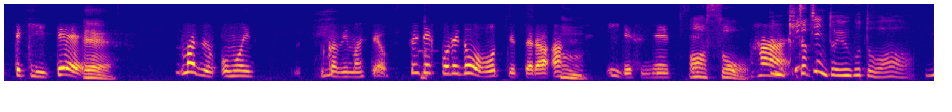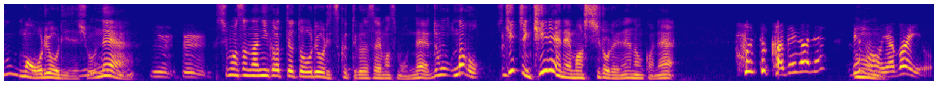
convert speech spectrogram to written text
って聞いて、えまず思い浮かびましたよ。それでこれどう？って言ったら、え、あ、うん。いいですね。あ、そう。でもはキッチンということはなんかまあ、お料理でしょうね。い。うんうん。島尾さん何かっていうと、お料理作ってくださいますもんね。でも、なんかキッチン綺麗ね、真っ白でね、なんかね。本当壁がね、でもうんやばいよ。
